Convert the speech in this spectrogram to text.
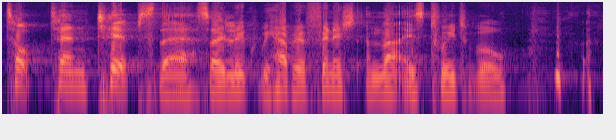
top 10 tips there. So Luke will be happy to finished, and that is tweetable.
